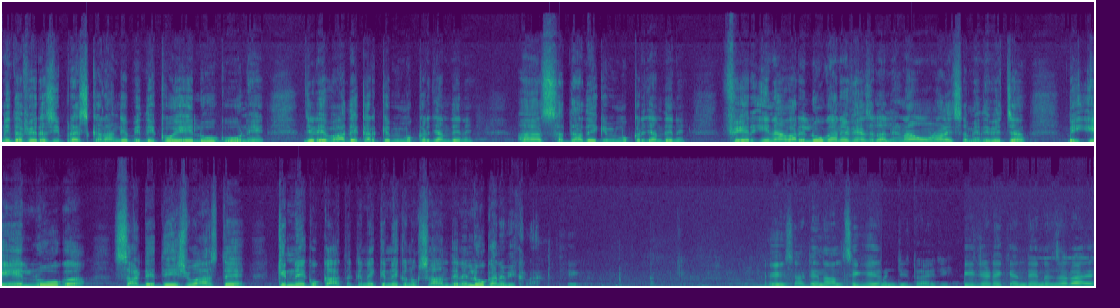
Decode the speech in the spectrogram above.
ਨਹੀਂ ਤਾਂ ਫਿਰ ਅਸੀਂ ਪ੍ਰੈਸ ਕਰਾਂਗੇ ਵੀ ਦੇਖੋ ਇਹ ਲੋਕ ਉਹ ਨੇ ਜਿਹੜੇ ਵਾਅਦੇ ਕਰਕੇ ਵੀ ਮੁੱਕਰ ਜਾਂਦੇ ਨੇ ਸੱਦਾ ਦੇ ਕੇ ਵੀ ਮੁੱਕਰ ਜਾਂਦੇ ਨੇ। ਫਿਰ ਇਹਨਾਂ ਬਾਰੇ ਲੋਕਾਂ ਨੇ ਫੈਸਲਾ ਲੈਣਾ ਆਉਣ ਵਾਲੇ ਸਮੇਂ ਦੇ ਵਿੱਚ ਵੀ ਇਹ ਲੋਕ ਸਾਡੇ ਦੇਸ਼ ਵਾਸਤੇ ਕਿੰਨੇ ਕੁ ਘਾਤਕ ਨੇ, ਕਿੰਨੇ ਕੁ ਨੁਕਸਾਨ ਦੇ ਨੇ, ਲੋਕਾਂ ਨੇ ਵੇਖਣਾ ਠੀਕ। ਇਹ ਸਾਡੇ ਨਾਲ ਸੀਗੇ ਮਨਜੀਤ ਰਾਏ ਜੀ। ਕਿ ਜਿਹੜੇ ਕਹਿੰਦੇ ਨਜ਼ਰ ਆਏ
